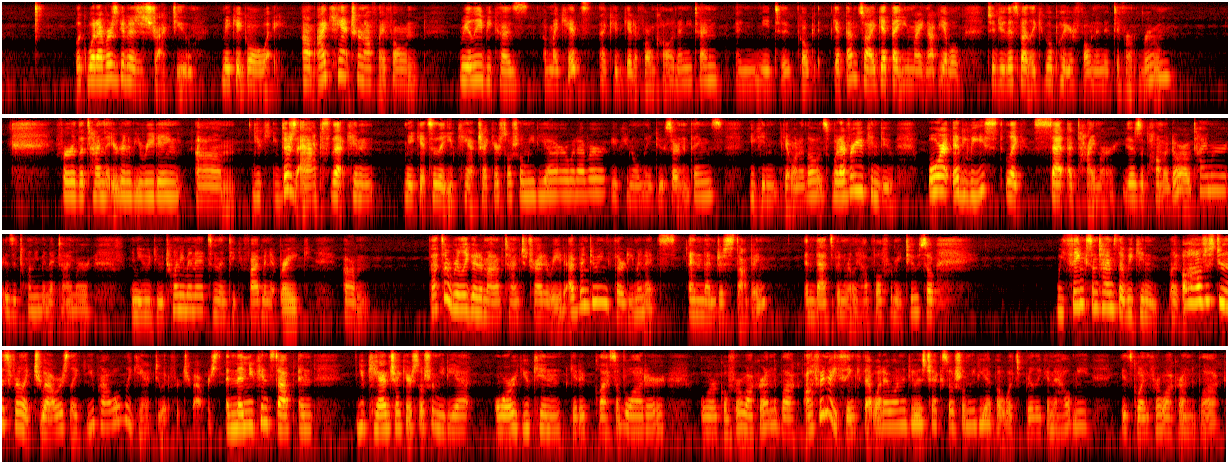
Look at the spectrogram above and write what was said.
like whatever's going to distract you make it go away. Um, I can't turn off my phone really because of my kids. I could get a phone call at any time and need to go get them. So I get that you might not be able to do this, but like you go put your phone in a different room for the time that you're going to be reading. Um, you there's apps that can make it so that you can't check your social media or whatever. You can only do certain things. You can get one of those. Whatever you can do. Or at least like set a timer. There's a Pomodoro timer, is a 20 minute timer and you do 20 minutes and then take a five minute break. Um, that's a really good amount of time to try to read. I've been doing 30 minutes and then just stopping, and that's been really helpful for me too. So we think sometimes that we can like, oh, I'll just do this for like 2 hours. Like you probably can't do it for 2 hours. And then you can stop and you can check your social media or you can get a glass of water or go for a walk around the block. Often I think that what I want to do is check social media, but what's really going to help me is going for a walk around the block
